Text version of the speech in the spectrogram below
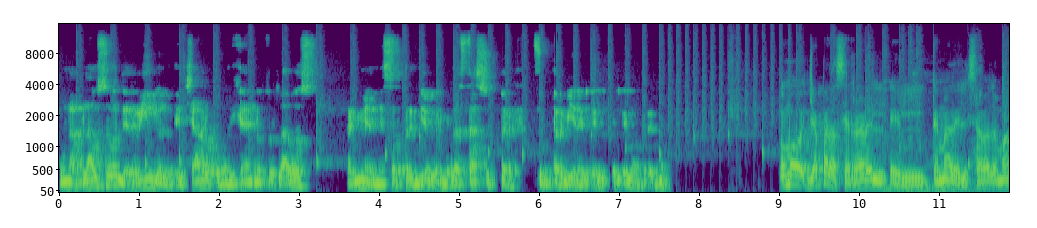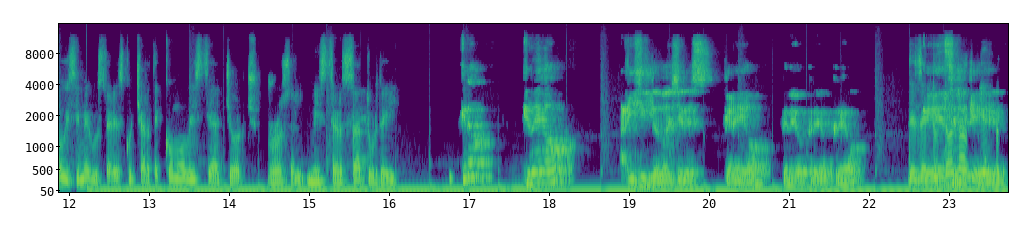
un aplauso, le rindo el, el charro, como dijeron en otros lados, a mí me, sorprendió, güey, en verdad está súper, súper bien el, el, hombre, ¿no? Como ya para cerrar el, el, tema del sábado, Mau, y sí me gustaría escucharte, ¿cómo viste a George Russell, Mr. Saturday? Creo, creo, ahí sí te voy a decir es creo, creo, creo, creo. Desde tu tono que...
